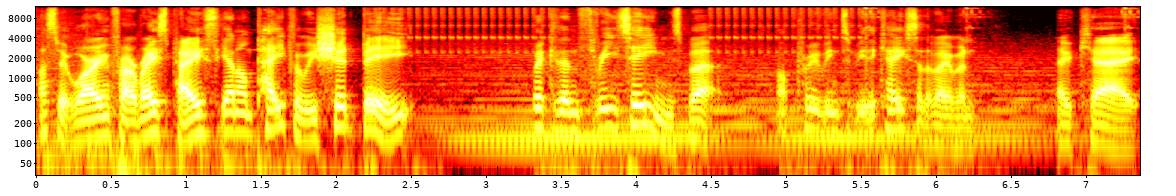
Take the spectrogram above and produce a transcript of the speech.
That's a bit worrying for our race pace. Again, on paper, we should be quicker than three teams, but not proving to be the case at the moment. Okay,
